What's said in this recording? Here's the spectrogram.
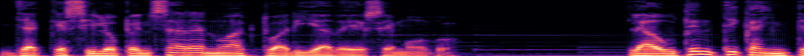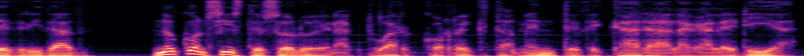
ya que si lo pensara no actuaría de ese modo. La auténtica integridad no consiste solo en actuar correctamente de cara a la galería,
